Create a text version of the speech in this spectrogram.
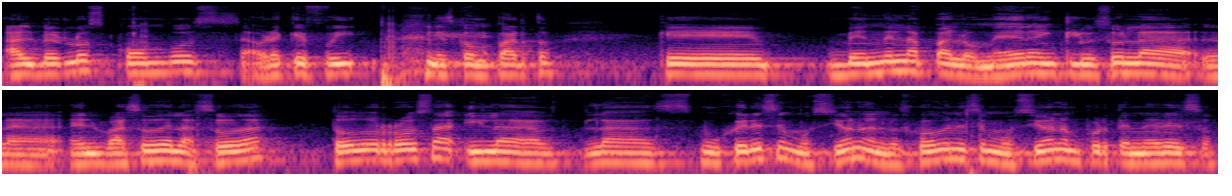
al ver los combos, ahora que fui, les comparto, que venden la palomera, incluso la, la, el vaso de la soda, todo rosa y las mujeres se emocionan, los jóvenes se emocionan por tener eso.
